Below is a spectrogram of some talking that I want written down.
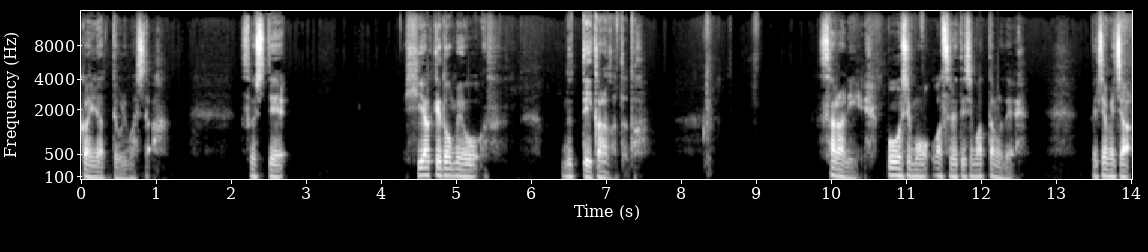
赤になっておりました。そして、日焼け止めを塗っていかなかったと。さらに、帽子も忘れてしまったので、めちゃめちゃ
